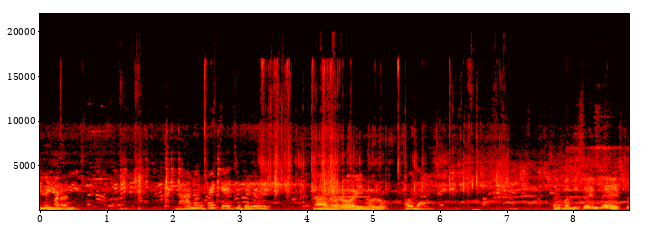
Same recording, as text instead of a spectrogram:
ಏನು ಮಾಡೋಣ? ನಾನ್ನೂರು ರೂಪಾಯಿ ಕೆ ಜಿ ಬೆಳ್ಳುಳ್ಳಿ. ನಾನ್ನೂರು ಐನೂರು. ಹೌದಾ? ಸ್ವಲ್ಪ ದಿವಸ ಹಿಂದೆ ಎಷ್ಟು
